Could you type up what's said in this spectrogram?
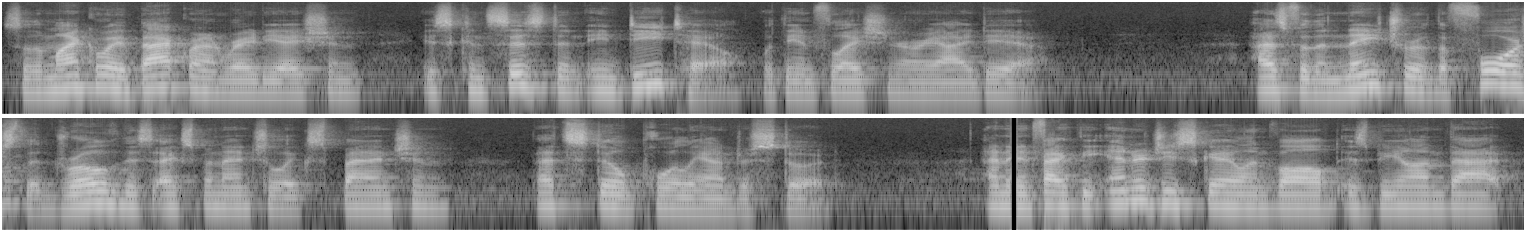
So the microwave background radiation is consistent in detail with the inflationary idea. As for the nature of the force that drove this exponential expansion, that's still poorly understood. And in fact, the energy scale involved is beyond that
